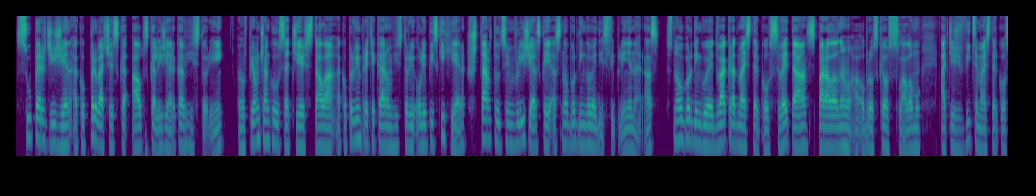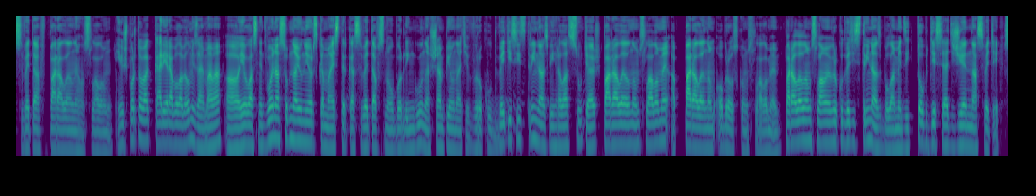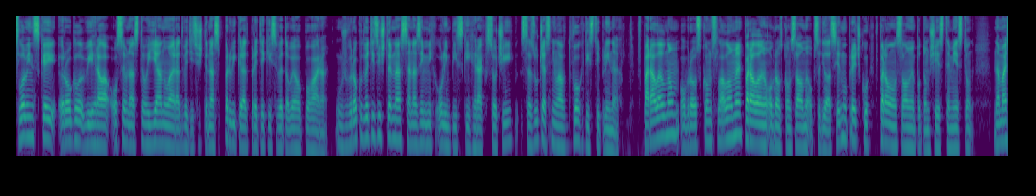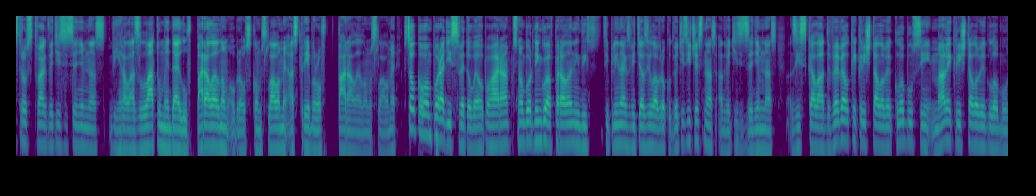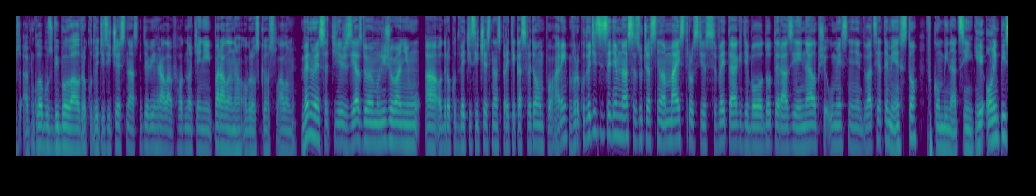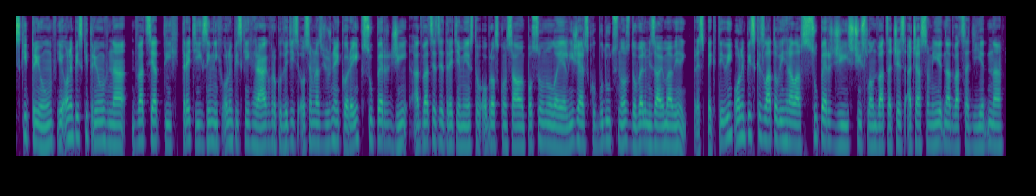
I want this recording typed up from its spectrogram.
Super G žien ako prvá česká alpská lyžiarka v histórii. V Pyeongchangu sa tiež stala ako prvým pretekárom v histórii olympijských hier, štartujúcim v lyžiarskej a snowboardingovej disciplíne naraz. Snowboardingu je dvakrát majsterkou sveta z paralelného a obrovského slalomu a tiež vicemajsterkou sveta v paralelného slalomu. Jej športová kariéra bola veľmi zaujímavá. Je vlastne dvojnásobná juniorská majsterka sveta v snowboardingu na šampionáte v roku 2013 vyhrala súťaž v paralelnom slalome a paralelnom obrovskom slalome. V paralelnom slalome v roku 2013 bola medzi top 10 žien na svete. V slovinskej Rogl vyhrala 18. januára 2014 prvýkrát preteky svetového pohára. Už v roku 2014 sa na zimných olympijských hrách v Soči sa zúčastnila v dvoch disciplínach. V paralelnom obrovskom slalome, v paralelnom obrovskom slalome obsadila 7. priečku, v paralelnom slalome potom 6. miesto. Na majstrovstvách 2017 vyhrala zlatú medailu v paralelnom obrovskom slalome a striebro v paralelnom slalome. V celkovom poradí svetového pohára, snowboardingu a v paralelných disciplínach zvyťazila v roku 2016 a 2017. Získala dve veľké kryštálové globusy, malý kryštálové globus a globus vybojoval v roku 2016, kde vyhrala v hodnotení paralelného obrovského slalomu. Venuje sa tiež zjazdovému lyžovaniu a od roku 2016 preteka svetovom pohári. V roku 2017 sa zúčastnila majstrovstiev sveta, kde bolo doteraz jej najlepšie umiestnenie 20. miesto v kombinácii. Jej olimpijský triumf, jej olimpijský triumf na na 23. zimných olympijských hrách v roku 2018 v Južnej Koreji v Super G a 23. miesto v obrovskom salome posunulo jej lyžiarskú budúcnosť do veľmi zaujímavej perspektívy. Olympijské zlato vyhrala v Super G s číslom 26 a časom 1.21.11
